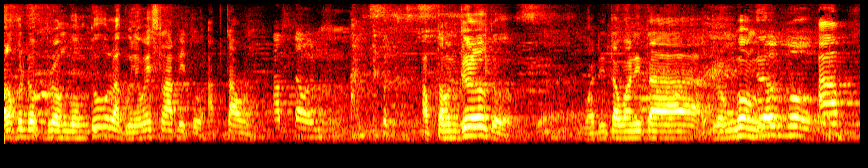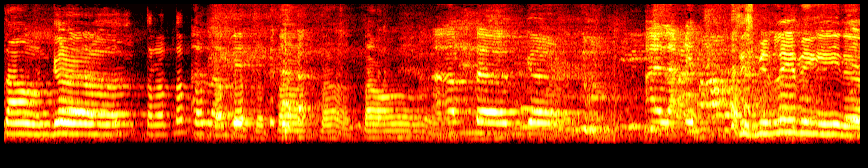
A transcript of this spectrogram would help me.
Kalau ke dok Gronggong tuh lagunya Westlap itu Uptown. Uptown. Uptown Girl tuh. Wanita-wanita Gronggong. Gronggong. Uptown Girl. Uptown. Uptown girl. I like it. She's been living in a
